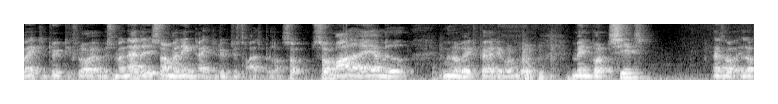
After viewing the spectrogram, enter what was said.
rigtig dygtig fløj, hvis man er det, så er man ikke en rigtig dygtig stregspiller. Så, så meget er jeg med, uden at være ekspert i håndbold. Men hvor tit, altså, eller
